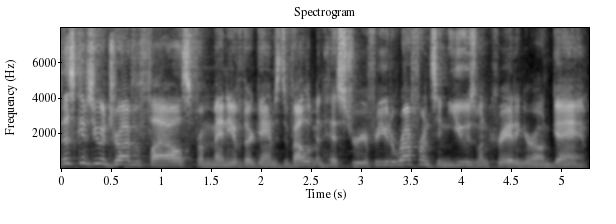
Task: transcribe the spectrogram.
This gives you a drive of files from many of their game's development history for you to reference and use when creating your own game.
